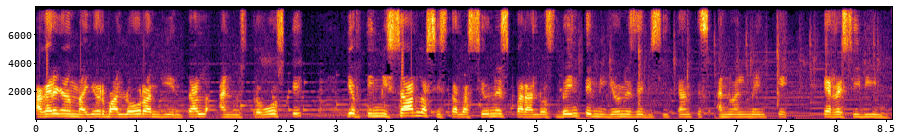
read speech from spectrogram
agregan mayor valor ambiental a nuestro bosque y optimizar las instalaciones para los 20 millones de visitantes anualmente que recibimos.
